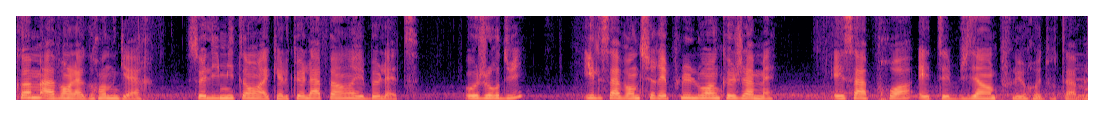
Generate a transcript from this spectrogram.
comme avant la Grande Guerre, se limitant à quelques lapins et belettes. Aujourd'hui, il s'aventurait plus loin que jamais, et sa proie était bien plus redoutable.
